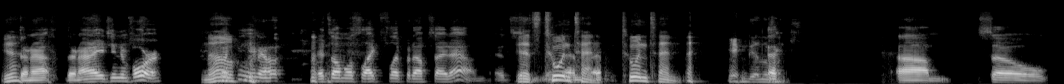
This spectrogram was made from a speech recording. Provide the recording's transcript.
Yeah. They're not. They're not eighteen and four. No. you know, it's almost like flip it upside down. It's yeah, it's two and, and ten. And, two and ten. um, so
